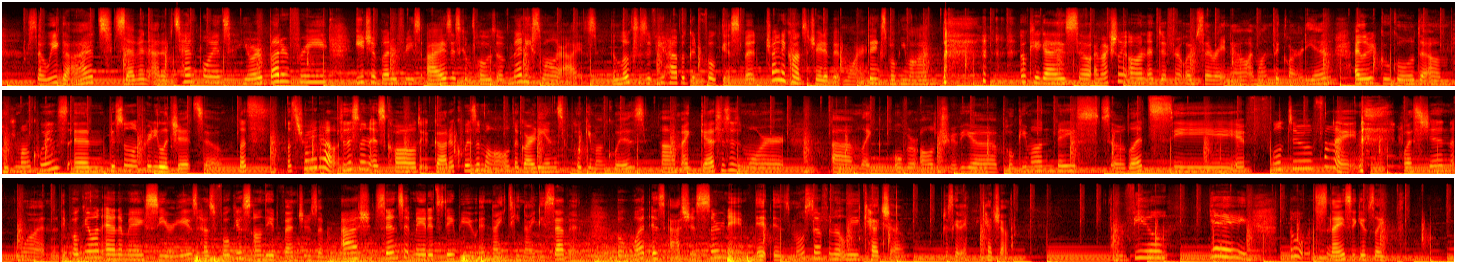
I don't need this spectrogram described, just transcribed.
So we got 7 out of 10 points. You're Butterfree. Each of Butterfree's eyes is composed of many smaller eyes. It looks as if you have a good focus, but try to concentrate a bit more. Thanks, Pokemon. okay guys, so I'm actually on a different website right now. I'm on The Guardian. I literally googled um, Pokemon quiz and this one looked pretty legit, so let's let's try it out. So this one is called Gotta Quiz 'em All, The Guardian's Pokemon Quiz. Um, I guess this is more um, like overall trivia Pokemon based. So let's see if we'll do fine. Question 1. The Pokemon anime series has focused on the adventures of Ash since it made its debut in 1997. But what is Ash's surname? It is most definitely Ketchum. Just kidding, Ketchum. Reveal. Yay! Oh, this is nice. It gives like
